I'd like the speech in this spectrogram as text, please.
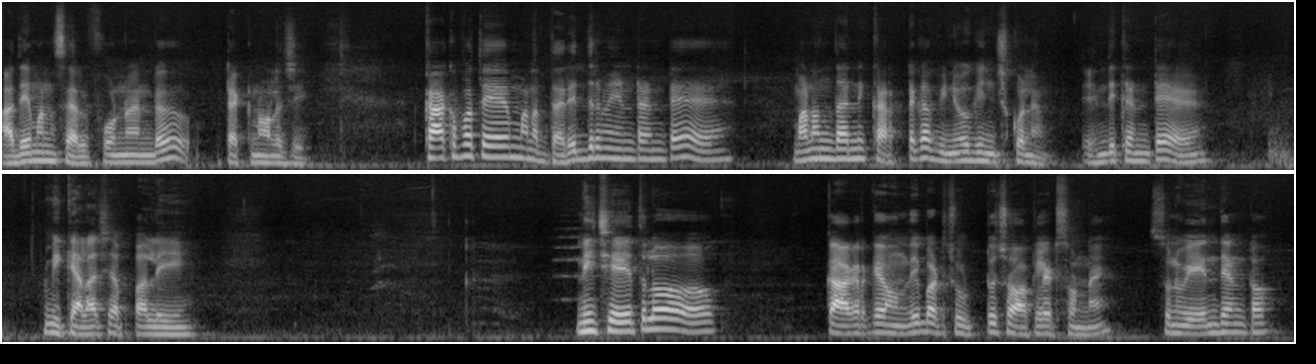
అదే మన సెల్ ఫోన్ అండ్ టెక్నాలజీ. కాకపోతే మన దరిద్రం ఏంటంటే మనం దాన్ని కరెక్ట్గా వినియోగించుకోలేం. ఎందుకంటే మీకు ఎలా చెప్పాలి? నీ చేతిలో కాకరకాయ ఉంది బట్ చుట్టూ చాక్లెట్స్ ఉన్నాయి. సో నువ్వేం తింటావు?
